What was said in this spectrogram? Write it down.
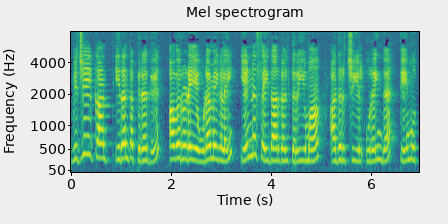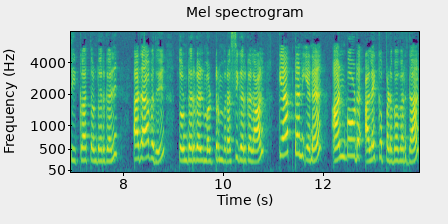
விஜயகாந்த் இறந்த பிறகு அவருடைய உடைமைகளை என்ன செய்தார்கள் தெரியுமா? அதிர்ச்சியில் உறைந்த தேமுதிக தொண்டர்கள் அதாவது தொண்டர்கள் மற்றும் ரசிகர்களால் கேப்டன் என அன்போடு அழைக்கப்படுபவர்தான்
